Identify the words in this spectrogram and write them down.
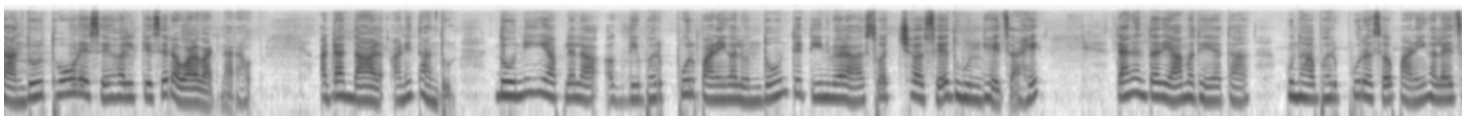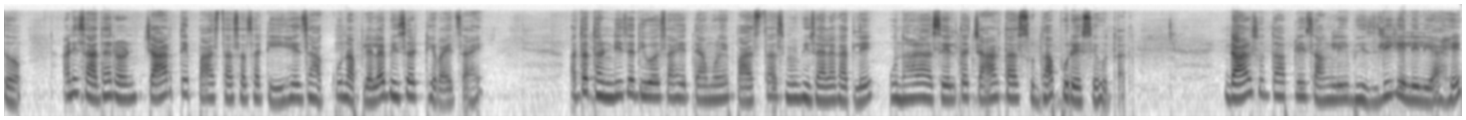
तांदूळ थोडेसे हलकेसे रवाळ वाटणार आहोत. आता डाळ आणि तांदूळ दोन्हीही आपल्याला अगदी भरपूर पाणी घालून दोन ते तीन वेळा स्वच्छ असे धुवून घ्यायचं आहे. त्यानंतर यामध्ये आता पुन्हा भरपूर असं पाणी घालायचं आणि साधारण चार ते पाच तासासाठी हे झाकून आपल्याला भिजत ठेवायचं आहे. आता थंडीचे दिवस आहेत त्यामुळे पाच तास मी भिजायला घातले. उन्हाळा असेल तर चार ताससुद्धा पुरेसे होतात. डाळसुद्धा आपली चांगली भिजली गेलेली आहे.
